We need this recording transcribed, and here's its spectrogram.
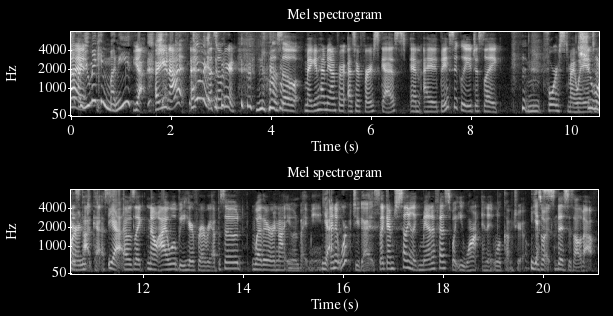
But Are you making money? Yeah. Are you not? That's so weird. no. So Megan had me on for as her first guest, and I basically just like forced my way into this podcast. Yeah. I was like, no, I will be here for every episode, whether or not you invite me. Yeah. And it worked, you guys. Like I'm just telling you, like manifest what you want, and it will come true. Yes. That's what this is all about.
